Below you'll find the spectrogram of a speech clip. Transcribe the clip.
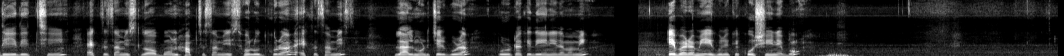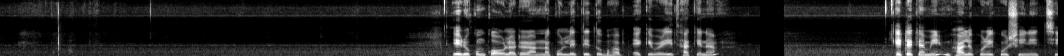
দিয়ে দিচ্ছি এক চা চামচ লবণ, হাফ চা চামচ হলুদ গুঁড়া, এক চা চামচ লাল মরিচের গুঁড়া। পুরোটাকে দিয়ে নিলাম আমি। এবার আমি এগুলোকে কষিয়ে নেব। এরকম করলাটা রান্না করলে তেতো ভাব একেবারেই থাকে না। এটাকে আমি ভালো করে কষিয়ে নিচ্ছি।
